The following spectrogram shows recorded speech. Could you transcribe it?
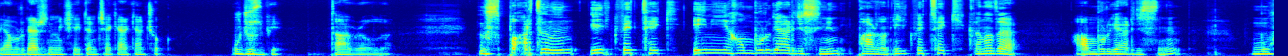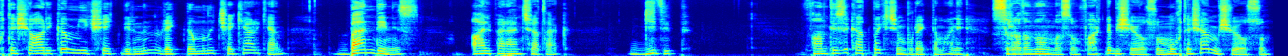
bir hamburgercinin milkshake'lerini çekerken çok ucuz bir tabir oldu. Isparta'nın ilk ve tek en iyi hamburgercisinin pardon ilk ve tek Kanada hamburgercisinin muhteşem harika milkshake'lerinin reklamını çekerken ben Deniz Alperen Çatak gidip fantezi katmak için bu reklam hani sıradan olmasın, farklı bir şey olsun, muhteşem bir şey olsun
